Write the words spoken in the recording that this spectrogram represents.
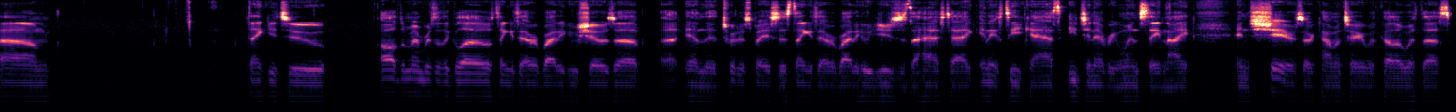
um, thank you to all the members of the Glow. Thank you to everybody who shows up uh, in the Twitter Spaces. Thank you to everybody who uses the hashtag NXTcast each and every Wednesday night and shares their commentary with color with us.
